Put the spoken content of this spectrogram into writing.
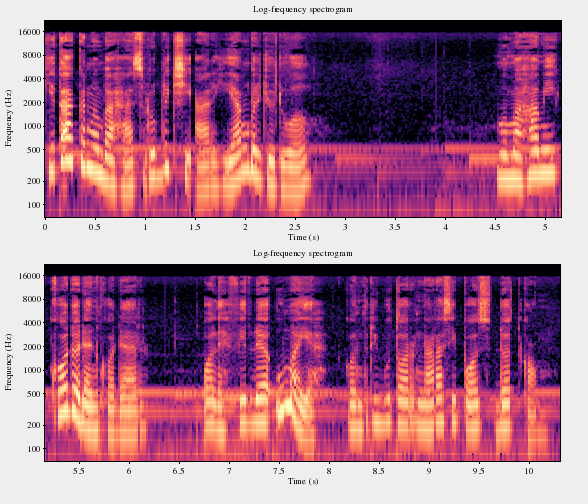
Kita akan membahas rubrik syiar yang berjudul Memahami Kodo dan Kodar oleh Firda Umayyah, kontributor narasipos.com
